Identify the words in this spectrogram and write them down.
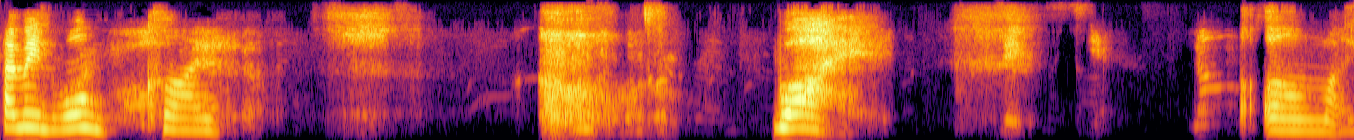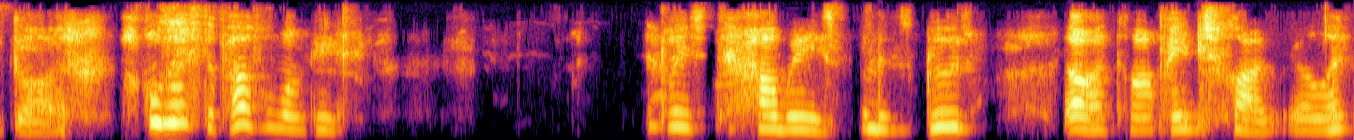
I mean, wall climb. Why? Oh my god. Oh, there's the purple monkey. Please tell me it's good. Oh, I can't pinch climb, really.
